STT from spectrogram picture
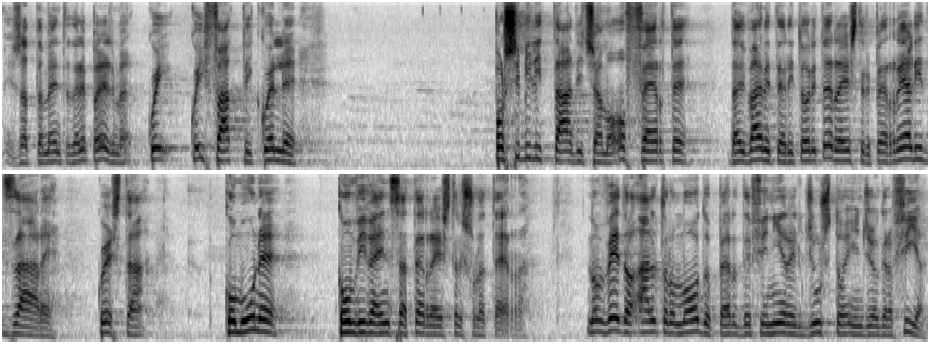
esattamente delle prese, ma quei, quei fatti, quelle possibilità, diciamo, offerte dai vari territori terrestri per realizzare questa comune convivenza terrestre sulla Terra. Non vedo altro modo per definire il giusto in geografia.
